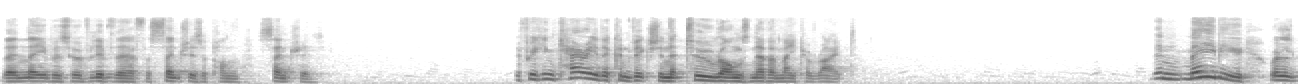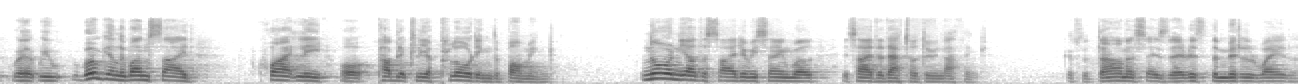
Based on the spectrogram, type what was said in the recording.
their neighbours who have lived there for centuries upon centuries. If we can carry the conviction that two wrongs never make a right, then maybe we'll, we'll, we won't be on the one side quietly or publicly applauding the bombing nor on the other side are we saying, well, it's either that or do nothing. Because the Dharma says there is the middle way. The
